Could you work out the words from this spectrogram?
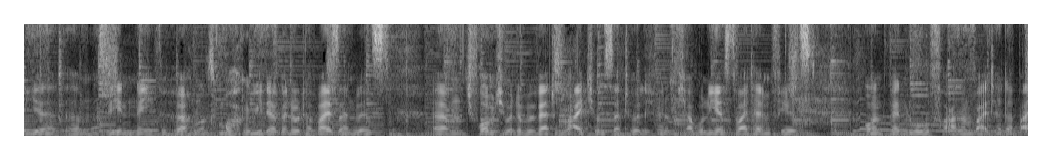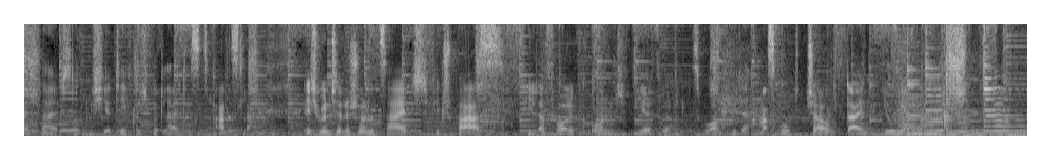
Wir ähm, sehen, nee, wir hören uns morgen wieder, wenn du dabei sein willst. Ähm, ich freue mich über eine Bewertung bei iTunes natürlich, wenn du mich abonnierst, weiterempfehlst und wenn du vor allem weiter dabei bleibst und mich hier täglich begleitest. Alles klar. Ich wünsche dir eine schöne Zeit, viel Spaß, viel Erfolg und wir hören uns morgen wieder. Mach's gut, ciao, dein Julian.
